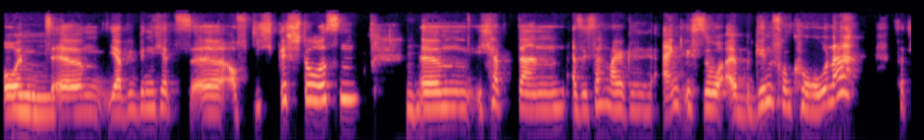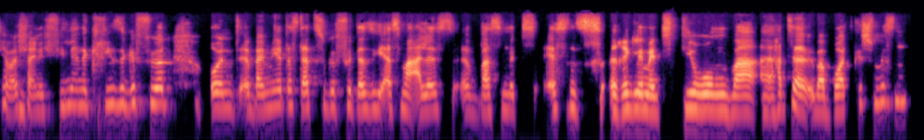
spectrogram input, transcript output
Und mhm. ähm, ja, wie bin ich jetzt äh, auf dich gestoßen? Mhm. Ähm, ich habe dann, also ich sag mal, eigentlich so äh, Beginn von Corona, das hat ja wahrscheinlich viele in eine Krise geführt. Und äh, bei mir hat das dazu geführt, dass ich erstmal alles, äh, was mit Essensreglementierung war, äh, hatte, über Bord geschmissen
